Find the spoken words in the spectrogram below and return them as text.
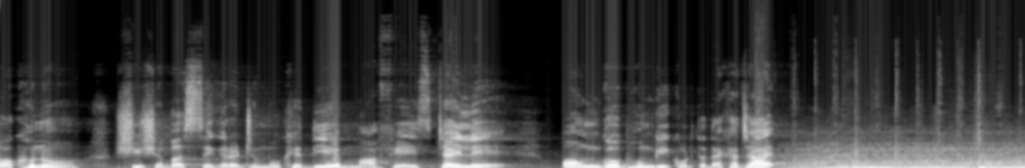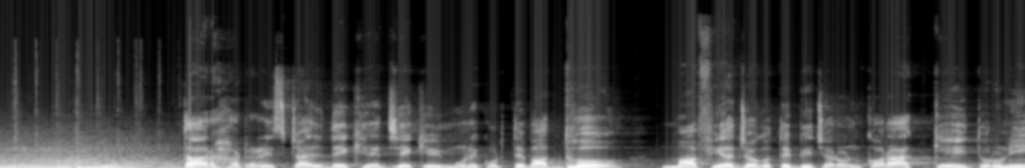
কখনো সীসা বা সিগারেট মুখে দিয়ে মাফিয়া স্টাইলে অঙ্গভঙ্গি করতে দেখা যায়। তার হাঁটার স্টাইল দেখে যে কেউ মনে করতে বাধ্য, মাফিয়া জগতে বিচরণ করা কে এই তরুণী?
